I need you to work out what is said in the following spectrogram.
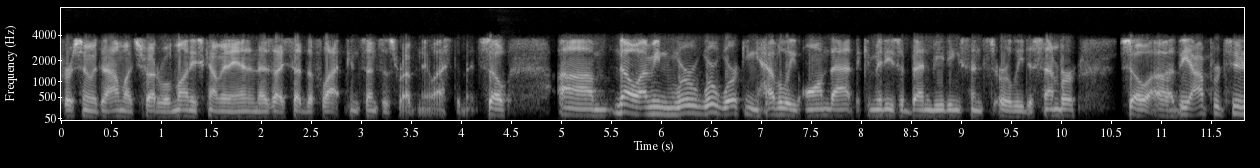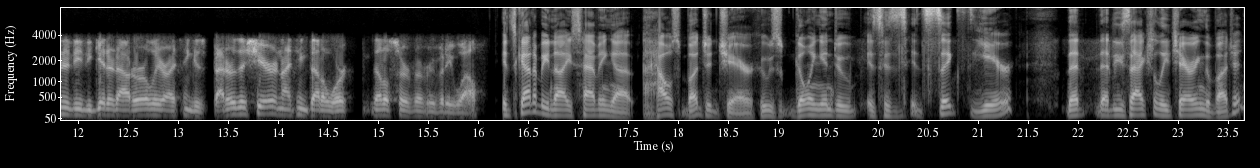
pursuant to how much federal money's coming in, and as I said, the flat consensus revenue estimate. So, um, no, I mean we're we're working heavily on that. The committees have been meeting since early December. So uh, the opportunity to get it out earlier, I think, is better this year, and I think that'll work. That'll serve everybody well. It's got to be nice having a, House budget chair who's going into is his, his sixth year that that he's actually chairing the budget.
